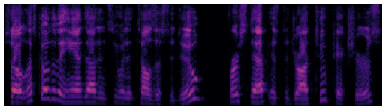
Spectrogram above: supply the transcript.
So let's go to the handout and see what it tells us to do. First step is to draw two pictures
